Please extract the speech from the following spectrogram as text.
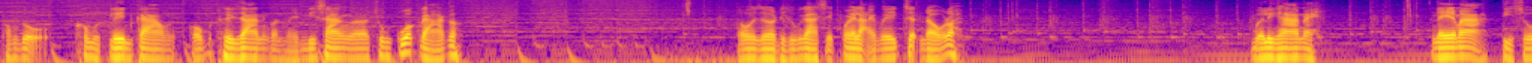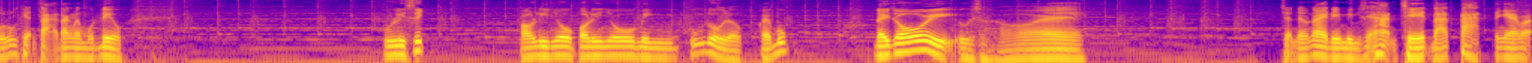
phong độ không được lên cao. Có một thời gian còn phải đi sang ờ, Trung Quốc đá cơ. Rồi giờ thì chúng ta sẽ quay lại với trận đấu rồi Bellingham này. Neymar, tỷ số lúc hiện tại đang là một đều. Pulisic, Paulinho Paulinho mình cũng đổi được cái bút. Đấy rồi. Ui trời ơi trận đấu này thì mình sẽ hạn chế đá tạt anh em ạ.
